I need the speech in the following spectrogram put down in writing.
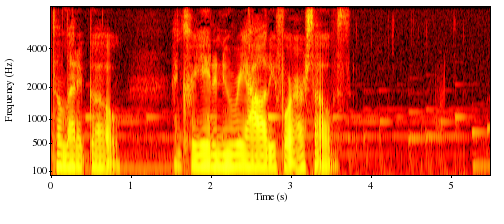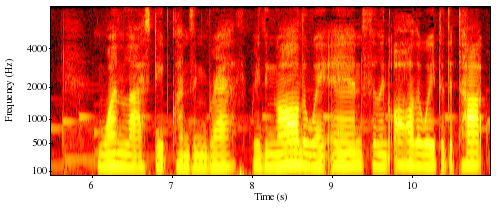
to let it go and create a new reality for ourselves. One last deep cleansing breath, breathing all the way in, filling all the way to the top.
